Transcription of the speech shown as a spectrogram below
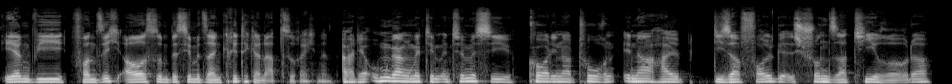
irgendwie von sich aus so ein bisschen mit seinen Kritikern abzurechnen. Aber der Umgang mit dem Intimacy-Koordinatoren innerhalb dieser Folge ist schon Satire, oder?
